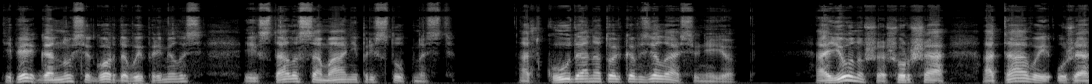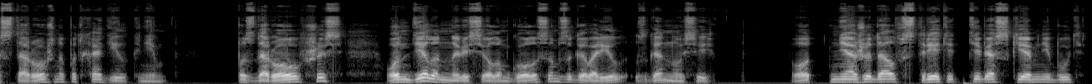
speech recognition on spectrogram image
Теперь Ганнуся гордо выпрямилась и стала сама неприступность. Откуда она только взялась у нее? а юноша, шурша отавой, уже осторожно подходил к ним. Поздоровавшись, он деланно веселым голосом заговорил с Ганнусей. Вот не ожидал встретить тебя с кем-нибудь.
